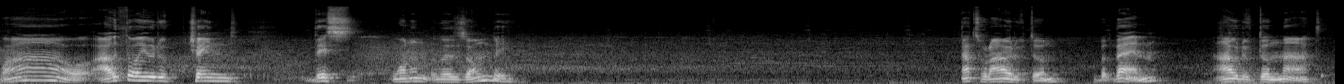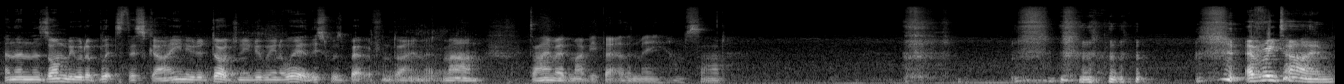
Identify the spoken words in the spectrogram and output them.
Wow, I thought you would have chained this one onto the zombie. That's what I would have done, but then I would have done that, and then the zombie would have blitzed this guy, and he'd have dodged, and he'd have been away. This was better from Diomed. Man, Diomed might be better than me. I'm sad. every time,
